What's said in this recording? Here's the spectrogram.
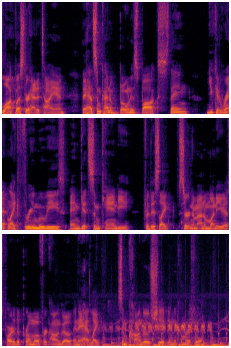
Blockbuster had a tie-in. They had some kind of bonus box thing. You could rent like three movies and get some candy for this like certain amount of money as part of the promo for Congo, and they had like some Congo shit in the commercial.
